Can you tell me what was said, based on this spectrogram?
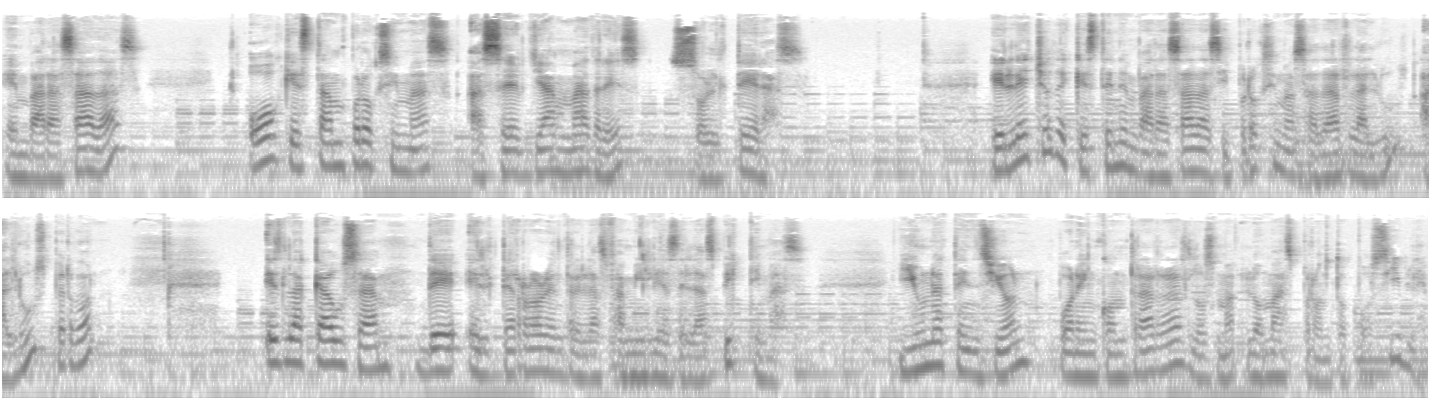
embarazadas o que están próximas a ser ya madres solteras. El hecho de que estén embarazadas y próximas a dar la luz, a luz, perdón, es la causa del el terror entre las familias de las víctimas y una tensión por encontrarlas lo más pronto posible.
